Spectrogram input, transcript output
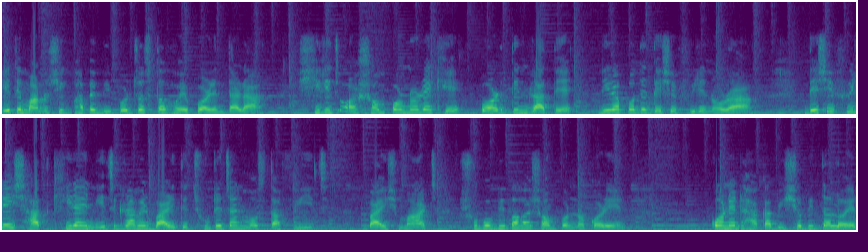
এতে মানসিকভাবে বিপর্যস্ত হয়ে পড়েন তারা। সিরিজ অসম্পূর্ণ রেখে পরদিন রাতে নিরাপদে দেশে ফিরেন ওরা। দেশে ফিরেই সাতক্ষীরায় নিজ গ্রামের বাড়িতে ছুটে যান মোস্তাফিজ। বাইশ মার্চ শুভ বিবাহ সম্পন্ন করেন। কনে ঢাকা বিশ্ববিদ্যালয়ের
